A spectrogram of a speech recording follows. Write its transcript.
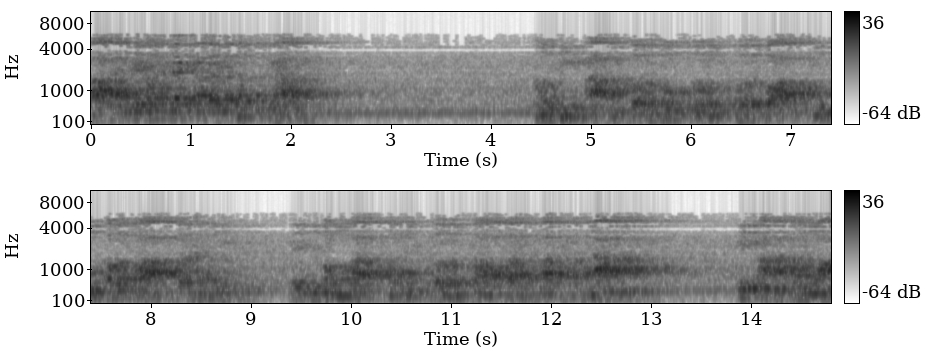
ตายไม่ได้อะไรสักอย่าง มื่อที่อ่านเกิดทุกข์เกิดว่ามึงต้องฝากอะไรเป็นสมบัติของเกิดต่อไปไปหน้าที่อาตมา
